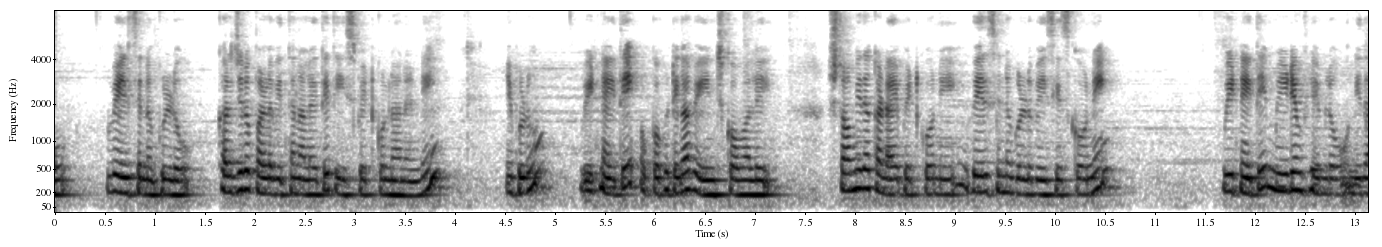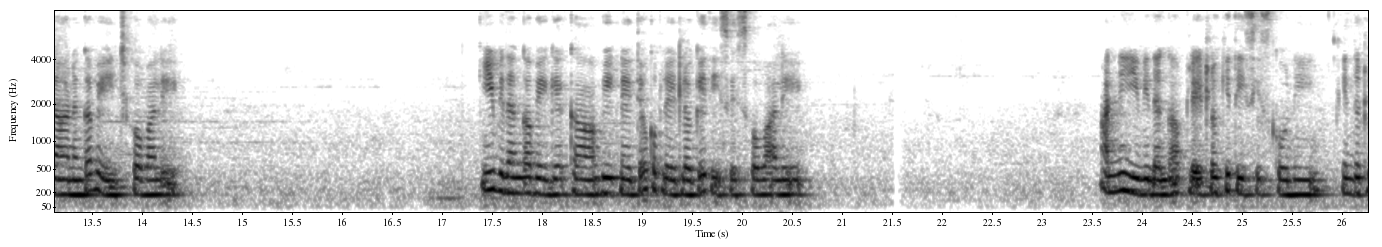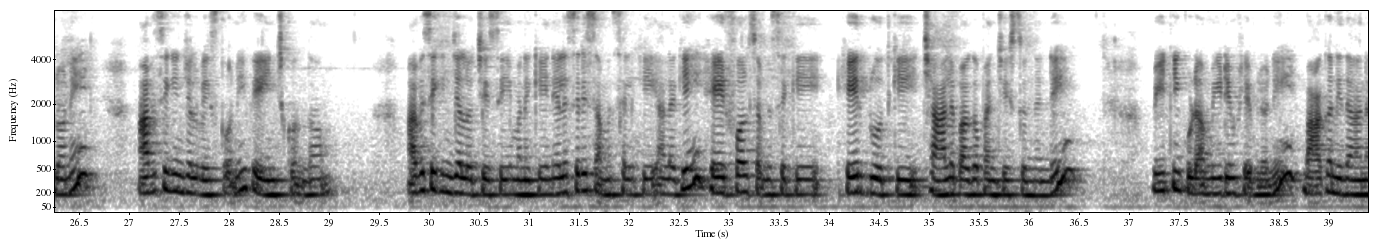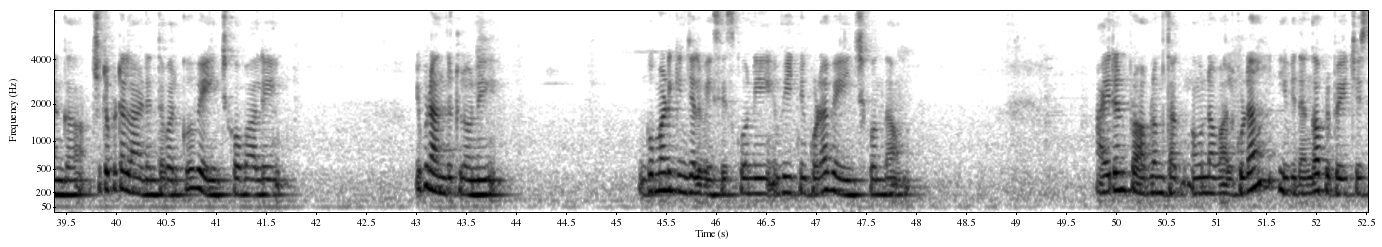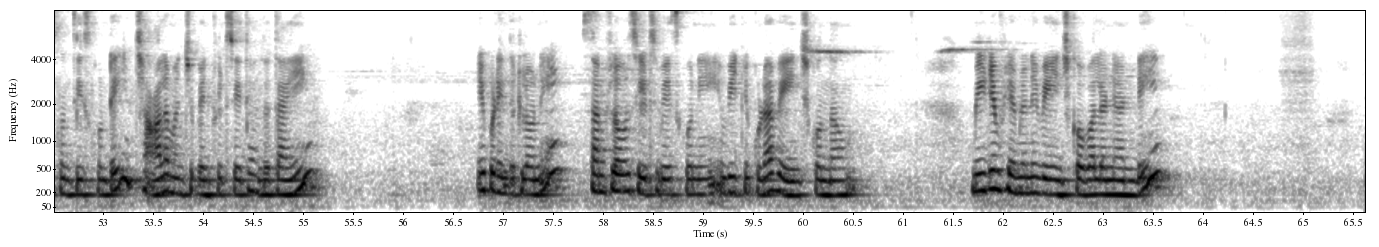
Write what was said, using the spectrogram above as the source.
వేరుశెనగుళ్ళు ఖర్జూర పళ్ళ విత్తనాలు అయితే తీసి పెట్టుకున్నానండి. ఇప్పుడు వీటిని అయితే ఒక్కొక్కటిగా వేయించుకోవాలి. స్టవ్ మీద కడాయి పెట్టుకొని వేరుశెనగ గుళ్ళు వేసేసుకొని వీటిని అయితే మీడియం ఫ్లేమ్లో నిదానంగా వేయించుకోవాలి. ఈ విధంగా వేగాక వీటిని అయితే ఒక ప్లేట్లోకి తీసేసుకోవాలి. అన్నీ ఈ విధంగా ప్లేట్లోకి తీసేసుకొని ఇందులోనే అవిసె గింజలు వేసుకొని వేయించుకుందాం. అవిసె గింజలు వచ్చేసి మనకి నెలసరి సమస్యలకి అలాగే హెయిర్ ఫాల్ సమస్యకి హెయిర్ గ్రోత్కి చాలా బాగా పనిచేస్తుందండి. వీటిని కూడా మీడియం ఫ్లేమ్లోని బాగా నిదానంగా చిటపటలాడేంత వరకు వేయించుకోవాలి. ఇప్పుడు అందుట్లోనే గుమ్మడి గింజలు వేసేసుకొని వీటిని కూడా వేయించుకుందాం. ఐరన్ ప్రాబ్లం తగ్ ఉన్న వాళ్ళు కూడా ఈ విధంగా ప్రిపేర్ చేసుకొని తీసుకుంటే చాలా మంచి బెనిఫిట్స్ అయితే అందుతాయి. ఇప్పుడు ఇందులోనే సన్ఫ్లవర్ సీడ్స్ వేసుకొని వీటిని కూడా వేయించుకుందాం. మీడియం ఫ్లేమ్లోనే వేయించుకోవాలని అండి.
